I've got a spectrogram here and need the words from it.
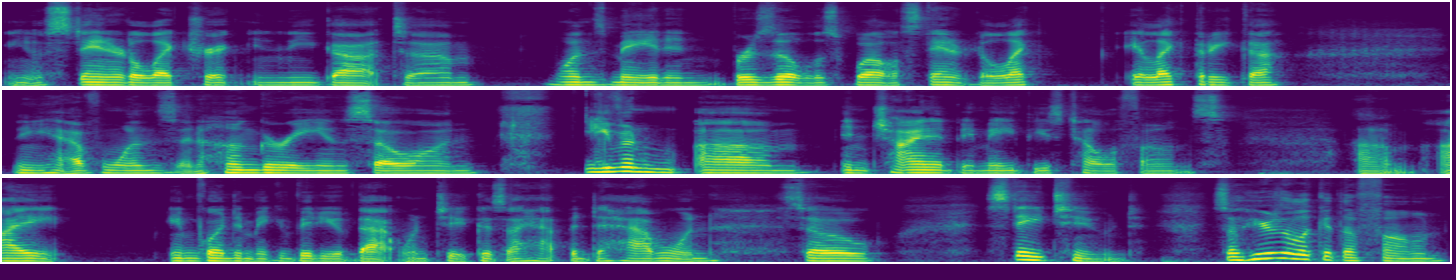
You know, Standard Electric, and you got um, ones made in Brazil as well, Standard Elect Electrica. Then you have ones in Hungary and so on even um, in China, they made these telephones. Um, I am going to make a video of that one too because I happen to have one. So stay tuned. So here's a look at the phone.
